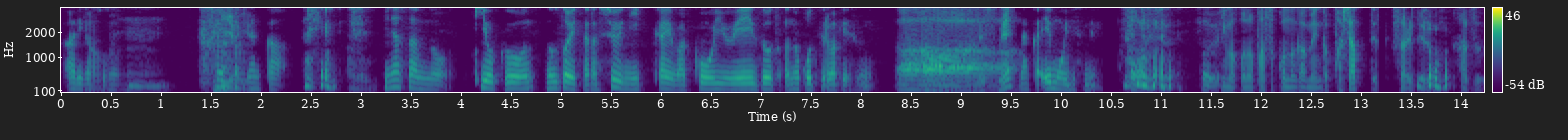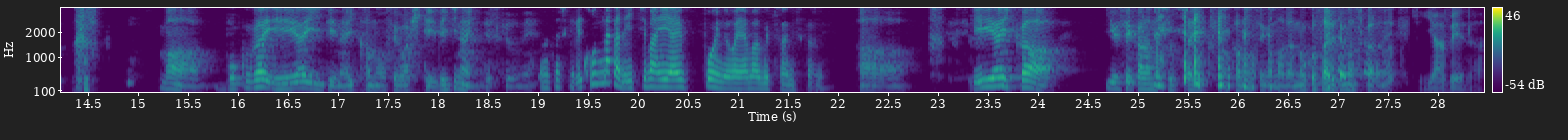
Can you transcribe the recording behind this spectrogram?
ありがとうございまうん。す。いやいやなん、か、皆さんの記憶を除いたら週に1回はこういう映像とか残ってるわけですよね。あーあーですねなんかエモいですね。そうです。そうです。今このパソコンの画面がパシャってされてるはず。まあ、僕が AI でない可能性は否定できないんですけどね。まあ確かに、この中で一番 AI っぽいのは山口さんですからね。ああ。AI か、優勢からの物体 X の可能性がまだ残されてますからね。やべえな。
